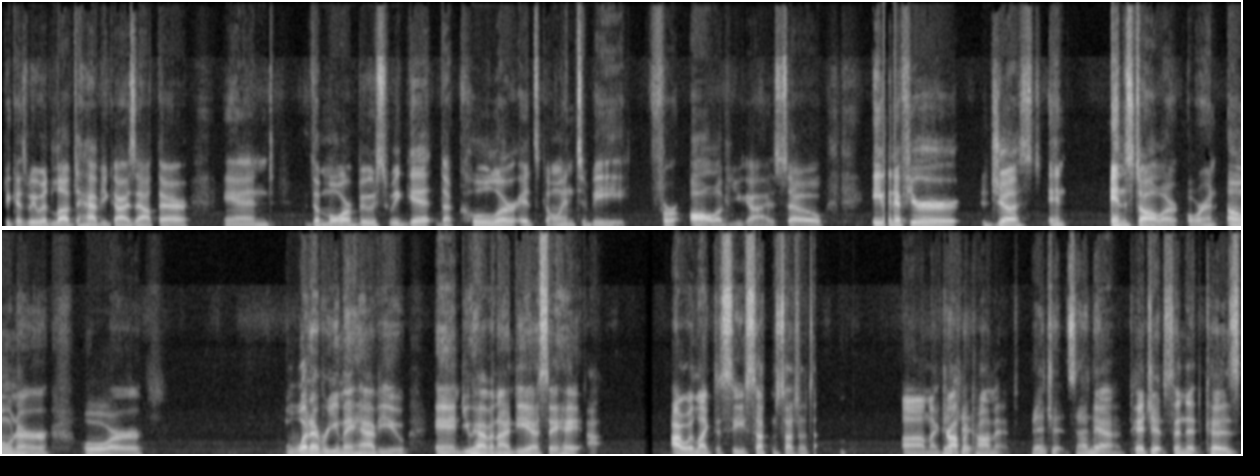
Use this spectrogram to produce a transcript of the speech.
because we would love to have you guys out there. And the more boosts we get, the cooler it's going to be for all of you guys. So even if you're just an installer or an owner or whatever you may have you, and you have an idea, say, hey, I, I would like to see such and such a, t-" um, like drop a comment Pitch it, send it. yeah pitch it send it because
